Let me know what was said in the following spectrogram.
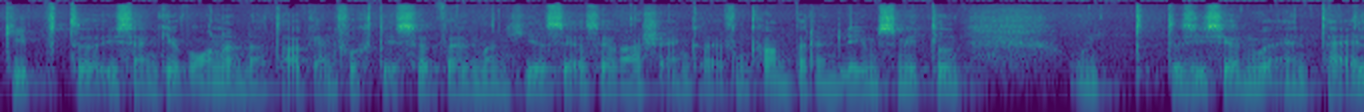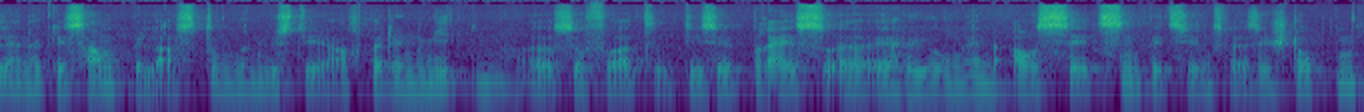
gibt, äh, ist ein gewonnener Tag. Einfach deshalb, weil man hier sehr, sehr rasch eingreifen kann bei den Lebensmitteln. Und das ist ja nur ein Teil einer Gesamtbelastung. Man müsste ja auch bei den Mieten äh, sofort diese Preiserhöhungen aussetzen bzw. stoppen.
